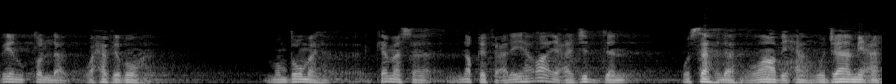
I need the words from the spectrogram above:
بين الطلاب وحفظوها. منظومة كما سنقف عليها رائعة جدا وسهلة وواضحة وجامعة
